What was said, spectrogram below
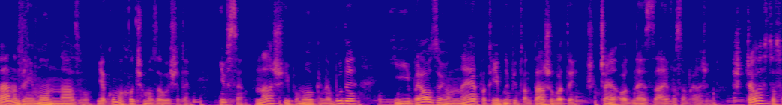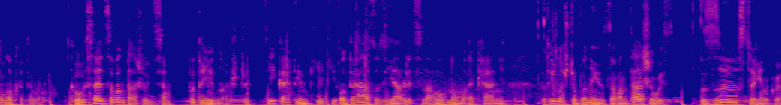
Та надаємо назву, яку ми хочемо залишити. І все, нашої помилки не буде, і браузеру не потрібно підвантажувати ще одне зайве зображення. Що стосовно картинок, коли сайт завантажується, потрібно, що ті картинки, які одразу з'являться на головному екрані, потрібно, щоб вони завантажились з сторінкою.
